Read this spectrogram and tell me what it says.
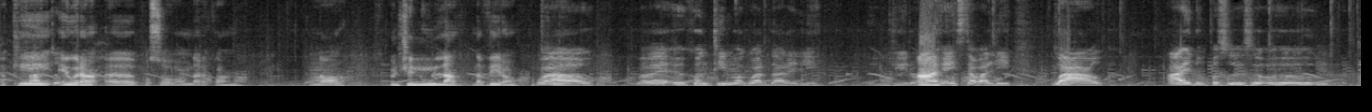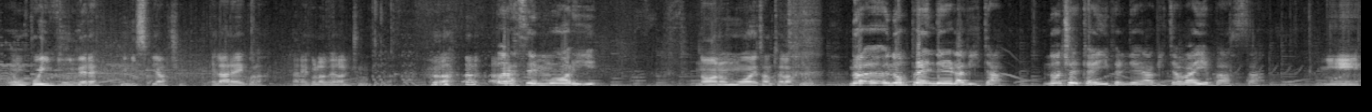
Ok, Fatto. e ora eh, posso andare qua? No. Non c'è nulla? Davvero? Wow. Vabbè, continua a guardare lì. Giro. Ah, ok, ecco. stava lì. Wow. Ah, non posso. so- eh, Non puoi vivere, mi dispiace. È la regola. La regola della giungla. Ora se muori. no, non muore, tanto è la fine. no, eh, non prendere la vita. Non cercare di prendere la vita, vai e basta. Nyeh.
